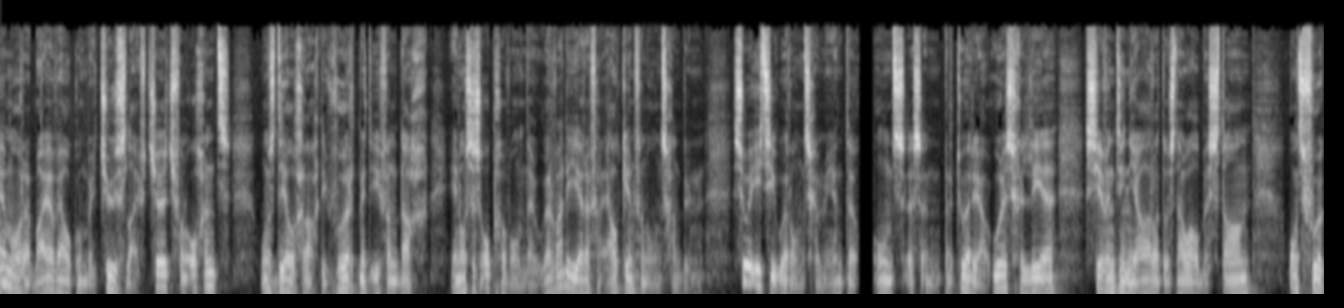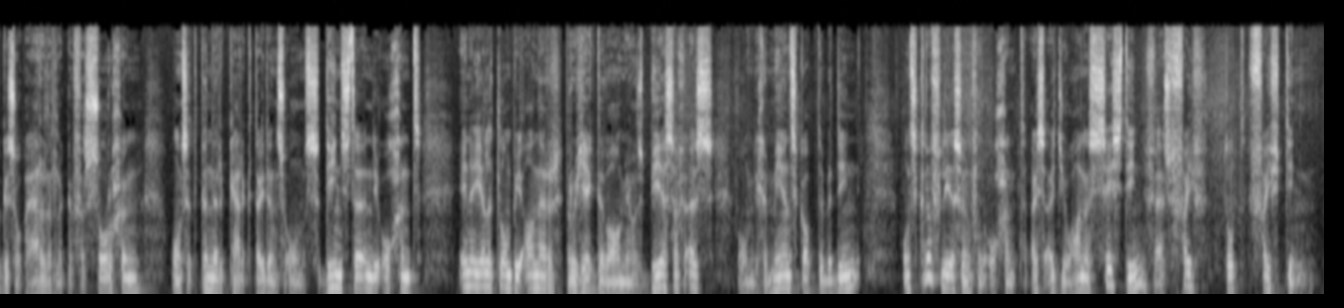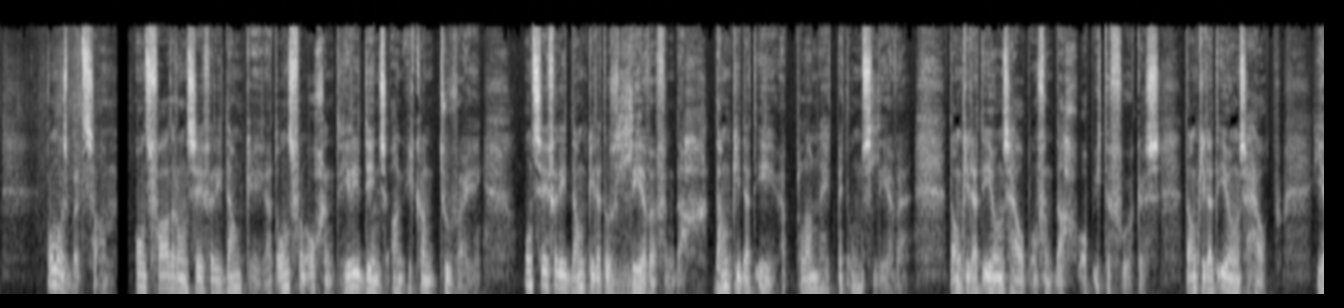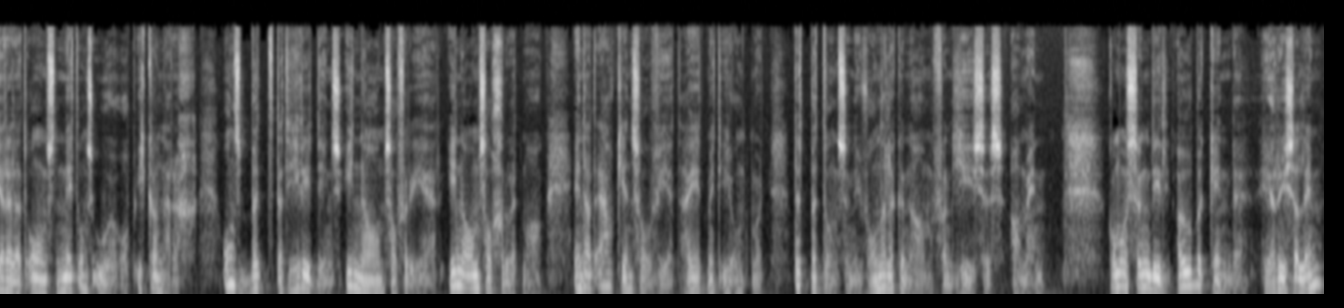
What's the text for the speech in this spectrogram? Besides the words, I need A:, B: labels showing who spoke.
A: Goeiemôre, baie welkom by Choose Life Church vanoggend. Ons deel graag die woord met u vandag en ons is opgewonde oor wat die Here vir elkeen van ons gaan doen. So ietsie oor ons gemeente. Ons is in Pretoria Oos geleë, 17 jaar wat ons nou al bestaan. Ons fokus op herderlike versorging. Ons het kinderkerk tydens ons dienste in die oggend en 'n hele klompie ander projekte waarmee ons besig is om die gemeenskap te bedien. Ons skriflesing vanoggend is uit Johannes 16 vers 5 tot 15. Kom ons bid saam. Ons Vader, ons sê vir U dankie dat ons vanoggend hierdie diens aan U kan toewy. Ons sê vir U dankie dat ons lewe vandag. Dankie dat U 'n plan het met ons lewe. Dankie dat U ons help om vandag op U te fokus. Dankie dat U ons help. Here dat ons net ons oë op U kan rig. Ons bid dat hierdie diens U naam sal vereer. U naam sal groot maak en dat elkeen sal weet hy het met U ontmoet. Dit bid ons in die wonderlike naam van Jesus. Amen. Kom ons sing die ou bekende Jerusalem.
